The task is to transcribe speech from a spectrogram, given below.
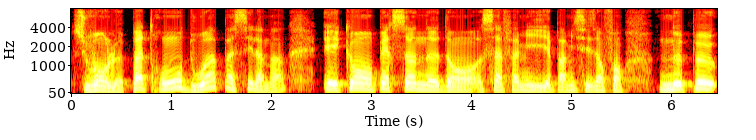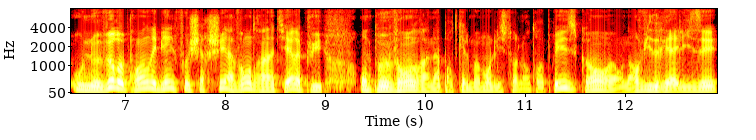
souvent le patron, doit passer la main. Et quand personne dans sa famille, parmi ses enfants, ne peut ou ne veut reprendre, eh bien, il faut chercher à vendre à un tiers. Et puis, on peut vendre à n'importe quel moment de l'histoire de l'entreprise, quand on a envie de réaliser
